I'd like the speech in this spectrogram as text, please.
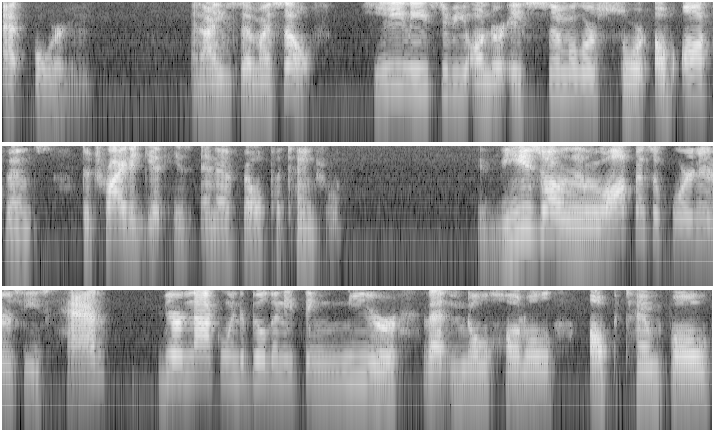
at Oregon. And I've said myself, he needs to be under a similar sort of offense to try to get his NFL potential. These are the offensive coordinators he's had. They're not going to build anything near that no huddle, up tempo,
